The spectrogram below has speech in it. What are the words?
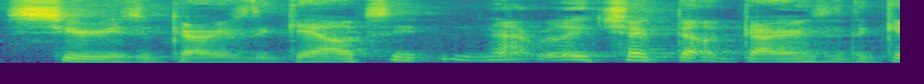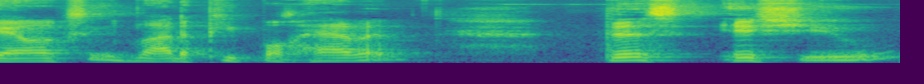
series of Guardians of the Galaxy. Not really checked out Guardians of the Galaxy. A lot of people haven't. This issue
